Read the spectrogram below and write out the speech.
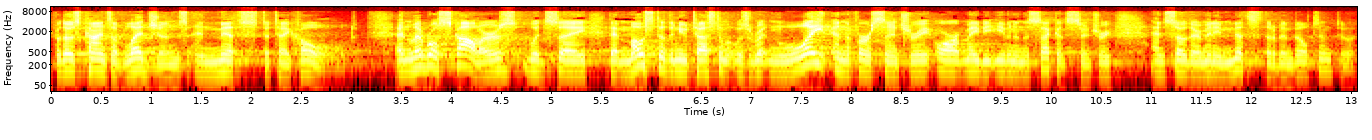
for those kinds of legends and myths to take hold. And liberal scholars would say that most of the New Testament was written late in the first century or maybe even in the second century, and so there are many myths that have been built into it.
